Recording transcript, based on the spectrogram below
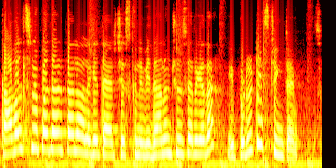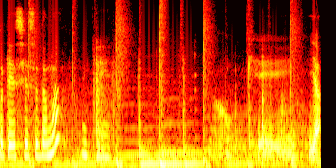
కావాల్సిన పదార్థాలు అలాగే తయారు చేసుకునే విధానం చూసారు కదా? ఇప్పుడు టేస్టింగ్ టైం సో టేస్ట్ చేసేద్దామా? ఓకే ఓకే యా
